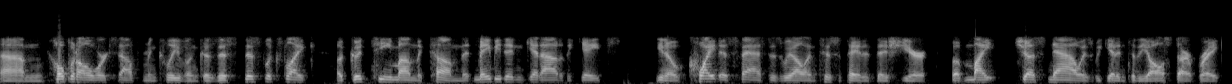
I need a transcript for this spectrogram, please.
um, hope it all works out for him in Cleveland because this this looks like a good team on the come that maybe didn't get out of the gates, you know, quite as fast as we all anticipated this year, but might just now as we get into the All Star break,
